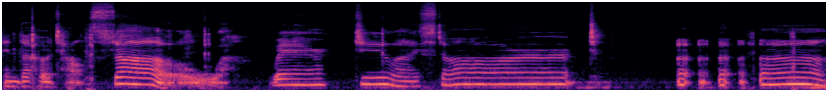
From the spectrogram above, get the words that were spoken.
in the hotel. So, where do I start? Uh, uh, uh, uh, uh.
